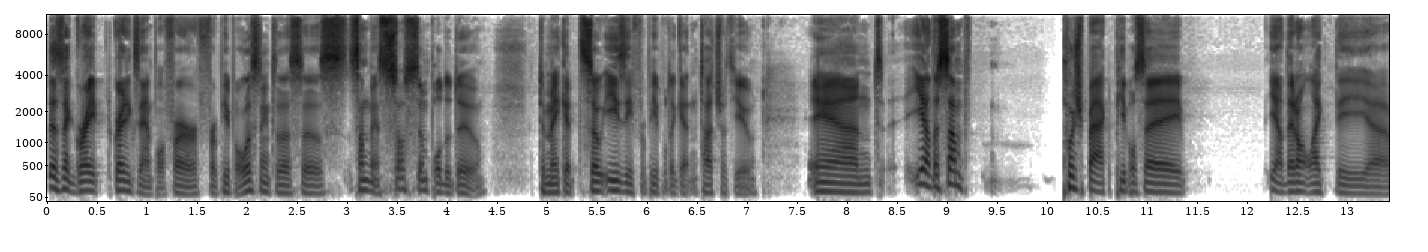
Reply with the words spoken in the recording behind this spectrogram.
there's a great great example for for people listening to this is something that's so simple to do to make it so easy for people to get in touch with you. And you know, there's some pushback. People say, you know they don't like the uh,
